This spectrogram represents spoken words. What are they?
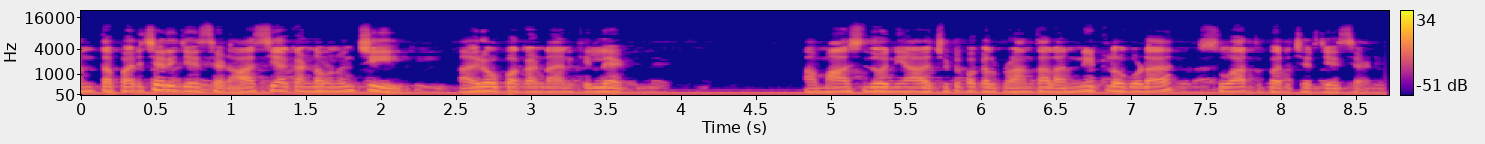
అంత పరిచయం చేశాడు. ఆసియా ఖండం నుంచి ఐరోపా ఖండానికి వెళ్ళాడు. ఆ మాసిదోనియా ఆ చుట్టుపక్కల ప్రాంతాలన్నింటిలో కూడా సువార్త పరిచయ చేశాడు.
